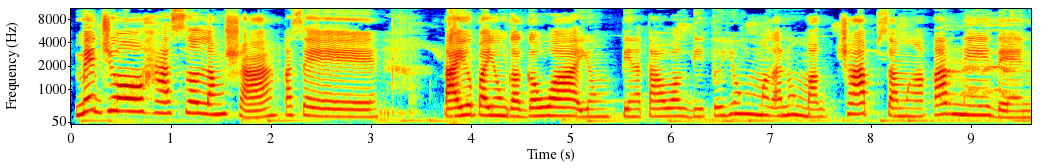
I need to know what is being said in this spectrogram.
Medyo hassle lang siya kasi tayo pa yung gagawa, yung tinatawag dito, yung mag, ano, mag-chop sa mga karne, then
